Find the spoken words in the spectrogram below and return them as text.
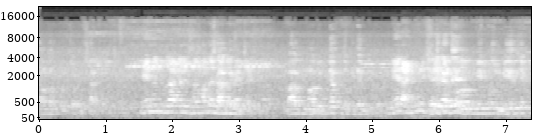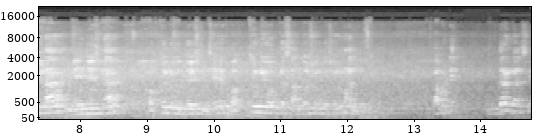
తమకు కొంచెం సహకరించండి. నేను మొదట సహకరించండి. మాకు మా విజ్ఞప్తి ఒకటే ఎందుకంటే ఇప్పుడు మీరు చెప్పినా నేను చేసినా భక్తుల్ని ఉద్దేశించి భక్తుని యొక్క సంతోషం కోసం మనం చేస్తాం. కాబట్టి ఇద్దరం కలిసి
